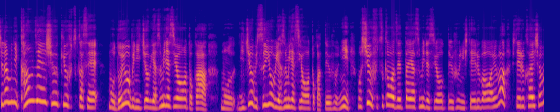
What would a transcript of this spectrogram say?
ちなみに完全週休2日制。もう土曜日、日曜日休みですよとか、もう日曜日、水曜日休みですよとかっていう風に、もう週2日は絶対休みですよっていう風にしている場合は、している会社は、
